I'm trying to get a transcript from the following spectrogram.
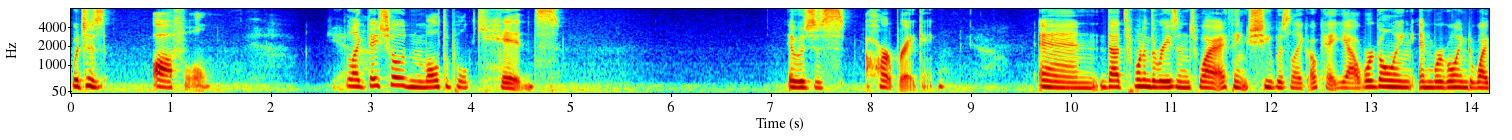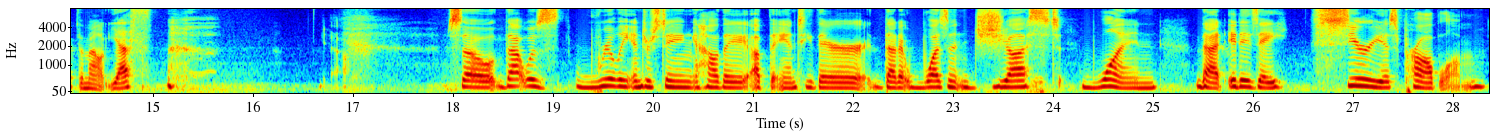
Which is awful. Yeah. Like they showed multiple kids. It was just heartbreaking. And that's one of the reasons why I think she was like, okay, yeah, we're going and we're going to wipe them out. Yes. yeah. So that was really interesting how they upped the ante there, that it wasn't just one, that it is a serious problem.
